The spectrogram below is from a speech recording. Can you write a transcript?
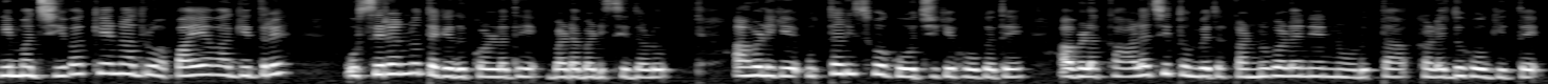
ನಿಮ್ಮ ಜೀವಕ್ಕೇನಾದರೂ ಅಪಾಯವಾಗಿದ್ರೆ ಉಸಿರನ್ನು ತೆಗೆದುಕೊಳ್ಳದೆ ಬಡಬಡಿಸಿದಳು. ಅವಳಿಗೆ ಉತ್ತರಿಸುವ ಗೋಜಿಗೆ ಹೋಗದೆ ಅವಳ ಕಾಳಜಿ ತುಂಬಿದ ಕಣ್ಣುಗಳನ್ನೇ ನೋಡುತ್ತಾ ಕಳೆದು ಹೋಗಿದ್ದೆ.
